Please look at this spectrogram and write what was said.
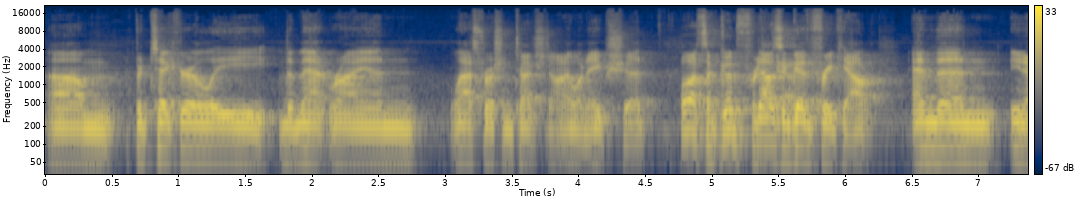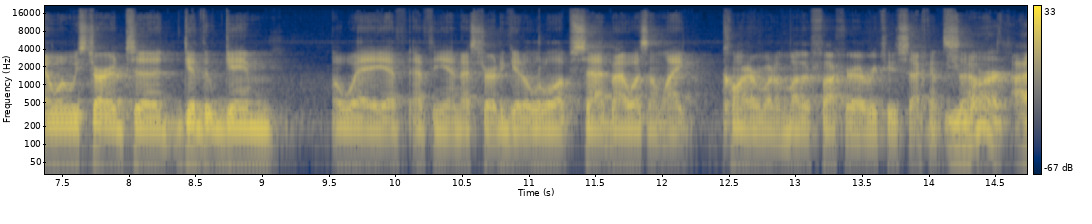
um, particularly the Matt Ryan last rushing touchdown. I went ape shit. Well, that's a good freak. That was out. a good freak out. And then, you know, when we started to give the game away at, at the end, I started to get a little upset, but I wasn't like calling everyone a motherfucker every two seconds. You so. weren't. I,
